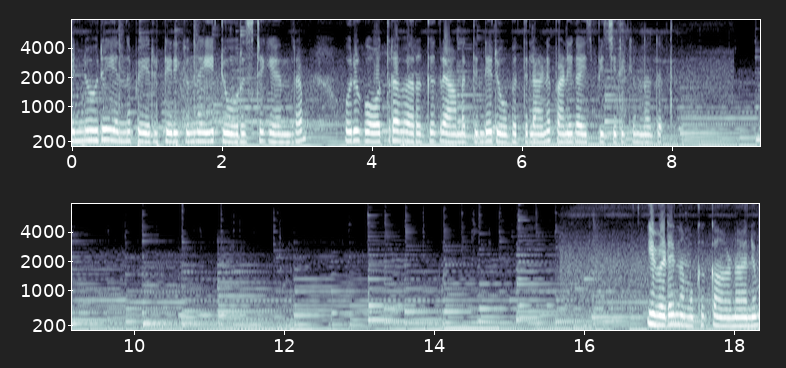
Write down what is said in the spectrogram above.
എന്നൂര് എന്ന് പേരിട്ടിരിക്കുന്ന ഈ ടൂറിസ്റ്റ് കേന്ദ്രം ഒരു ഗോത്രവർഗ ഗ്രാമത്തിന്റെ രൂപത്തിലാണ് പണി കഴിപ്പിച്ചിരിക്കുന്നത്. ഇവിടെ നമുക്ക് കാണാനും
